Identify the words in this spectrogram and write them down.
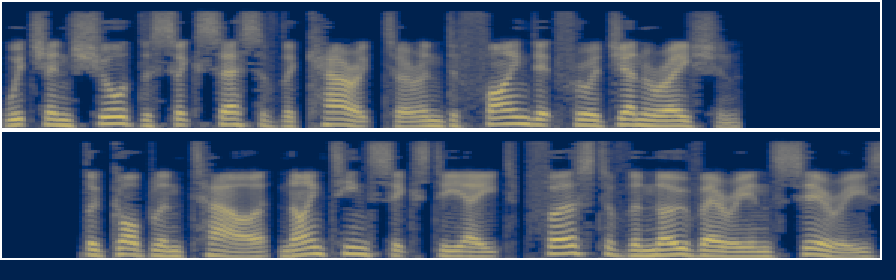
which ensured the success of the character and defined it for a generation. The Goblin Tower 1968 first of the Novarian series,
